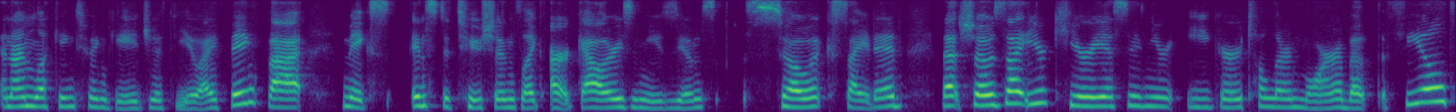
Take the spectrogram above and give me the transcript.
and I'm looking to engage with you. I think that makes institutions like art galleries and museums so excited. That shows that you're curious and you're eager to learn more about the field.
